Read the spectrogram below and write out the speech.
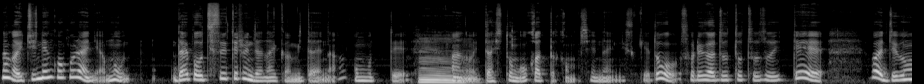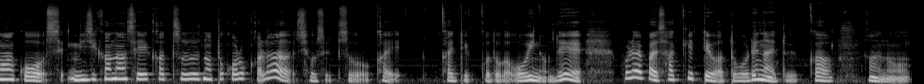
なんか1年後ぐらいにはもうだいぶ落ち着いてるんじゃないかみたいな思ってうん。あのいた人も多かったかもしれないんですけどそれがずっと続いてやっぱり自分はこうせ身近な生活のところから小説を書い書いていくことが多いのでこれはやっぱり避けては通れないというかあの、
